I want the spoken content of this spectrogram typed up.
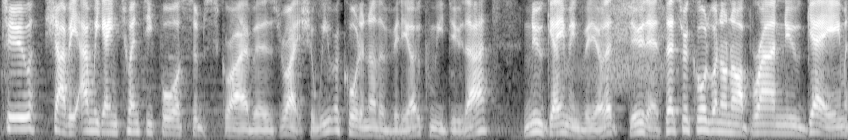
too shabby. And we gained 24 subscribers. Right, should we record another video? Can we do that? New gaming video. Let's do this. Let's record one on our brand new game.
